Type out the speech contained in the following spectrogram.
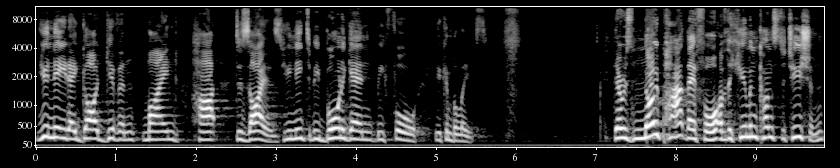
You need a God given mind, heart, desires. You need to be born again before you can believe. There is no part, therefore, of the human constitution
